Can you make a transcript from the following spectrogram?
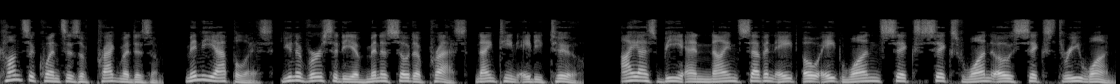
Consequences of Pragmatism. Minneapolis, University of Minnesota Press, 1982. ISBN 978-0816610631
